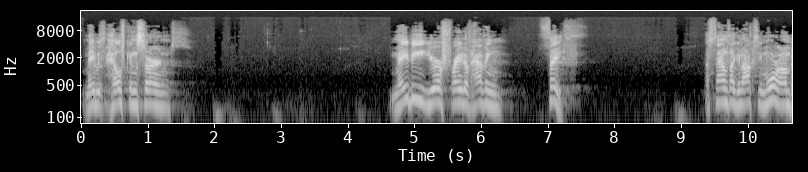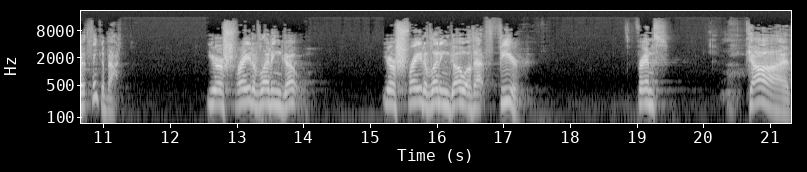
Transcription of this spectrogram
Maybe it's health concerns. Maybe you're afraid of having faith. That sounds like an oxymoron, but think about it. You're afraid of letting go. You're afraid of letting go of that fear. Friends, God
